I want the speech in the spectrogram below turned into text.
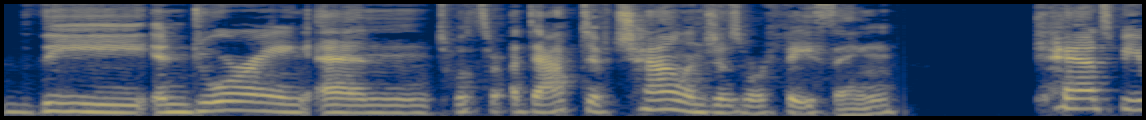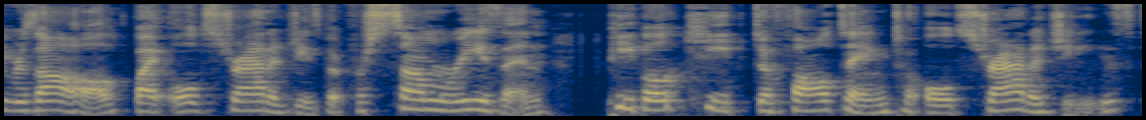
the enduring and what's adaptive challenges we're facing can't be resolved by old strategies. But for some reason, people keep defaulting to old strategies.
